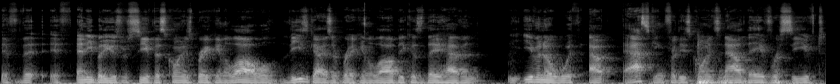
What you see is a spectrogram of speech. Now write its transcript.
if the, if anybody who's received this coin is breaking the law, well, these guys are breaking the law because they haven't, even though without asking for these coins, now they've received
